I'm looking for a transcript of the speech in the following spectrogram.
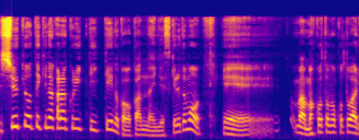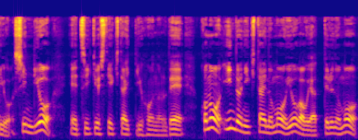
宗教的なからくりって言っていいのか分かんないんですけれども、えー、まあ、誠の断りを、真理をえ追求していきたいっていう方なので、このインドに行きたいのも、ヨガをやってるのも、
